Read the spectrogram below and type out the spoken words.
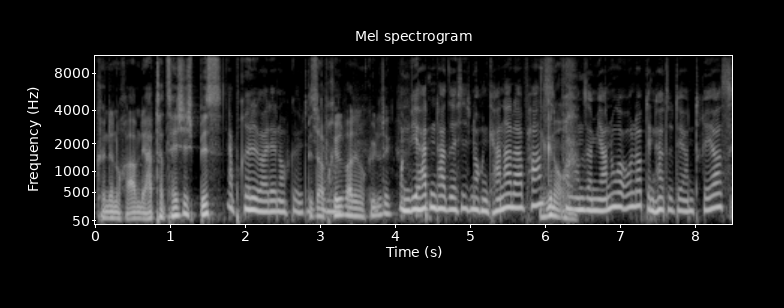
könnt ihr noch haben. Der hat tatsächlich bis, April war der noch gültig. bis genau. April war der noch gültig. Und wir hatten tatsächlich noch einen Kanada-Pass Genau. von unserem Januarurlaub. Den hatte der Andreas,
